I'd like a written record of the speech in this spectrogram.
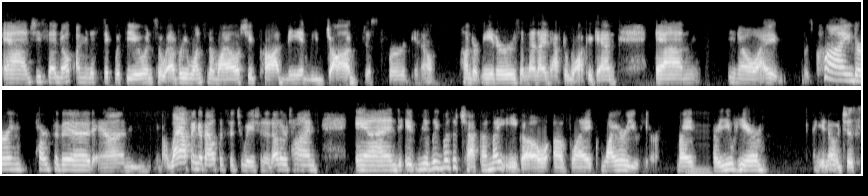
And she said nope i'm going to stick with you. And so every once in a while she'd prod me and we'd jog just for you know 100 meters and then i'd have to walk again. And you know i was crying during parts of it and you know, laughing about the situation at other times. And it really was a check on my ego of like why are you here right? Mm. are you here you know, just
